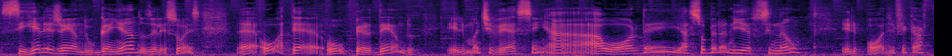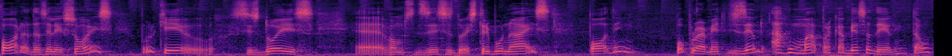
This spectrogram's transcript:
se reelegendo, ganhando as eleições, né, ou até ou perdendo, ele mantivessem a, a ordem e a soberania. Senão, ele pode ficar fora das eleições, porque esses dois, é, vamos dizer, esses dois tribunais podem, popularmente dizendo, arrumar para a cabeça dele. Então,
